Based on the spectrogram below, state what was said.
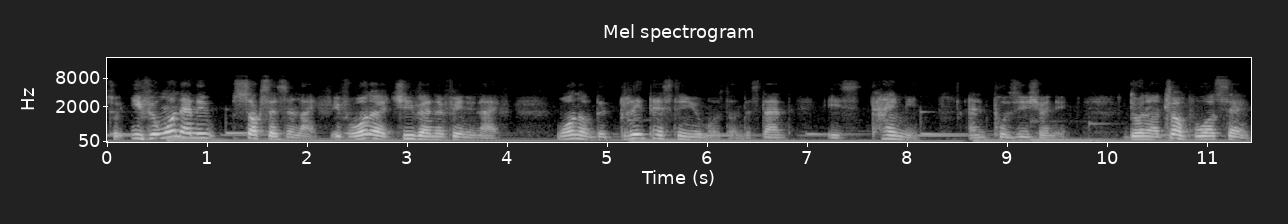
So if you want any success in life, if you want to achieve anything in life, one of the greatest thing you must understand is timing and positioning. Donald Trump once said,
